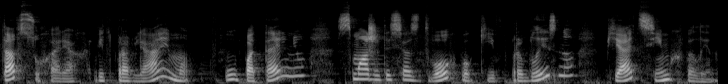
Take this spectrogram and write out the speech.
та в сухарях. Відправляємо у пательню смажитися з двох боків приблизно 5-7 хвилин.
